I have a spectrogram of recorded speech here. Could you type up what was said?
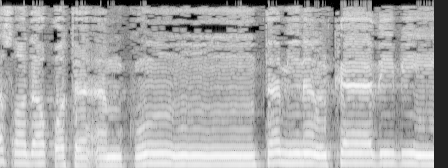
أصدقت أم كنت من الكاذبين.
